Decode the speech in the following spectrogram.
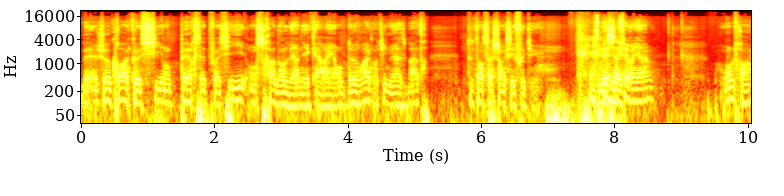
Ben, je crois que si on perd cette fois-ci, on sera dans le dernier carré. On devra continuer à se battre tout en sachant que c'est foutu. Mais ça fait rien. On le fera.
